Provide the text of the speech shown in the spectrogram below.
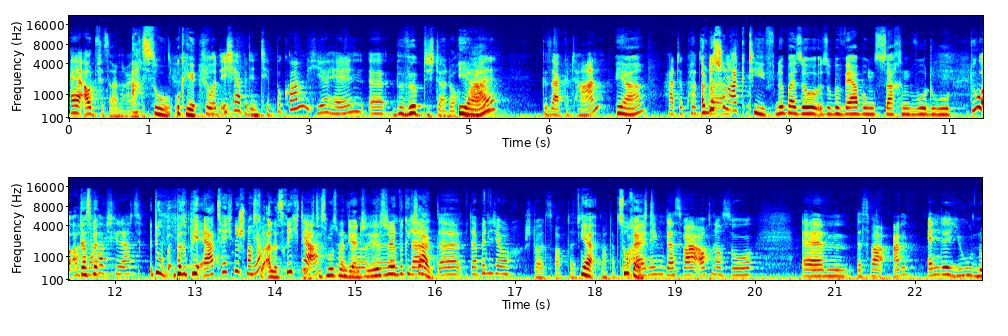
äh, Outfits anreisen. Ach so, okay. So, und ich habe den Tipp bekommen, hier Helen, äh, bewirb dich da doch Ja. mal. Gesagt, getan. Ja. Hatte kurz Aber du bist schon aktiv, ne, bei so, so Bewerbungssachen, wo du. Du, ach, das da be- habe ich gedacht, Du, also PR-technisch machst du alles richtig. Ja, das muss man dir also, dieser Stelle äh, wirklich da, sagen. Da, da bin ich auch stolz drauf, dass ich Ja, das gemacht habe. zu Vor Recht. allen Dingen, das war auch noch so, ähm, das war an Ende Juni,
